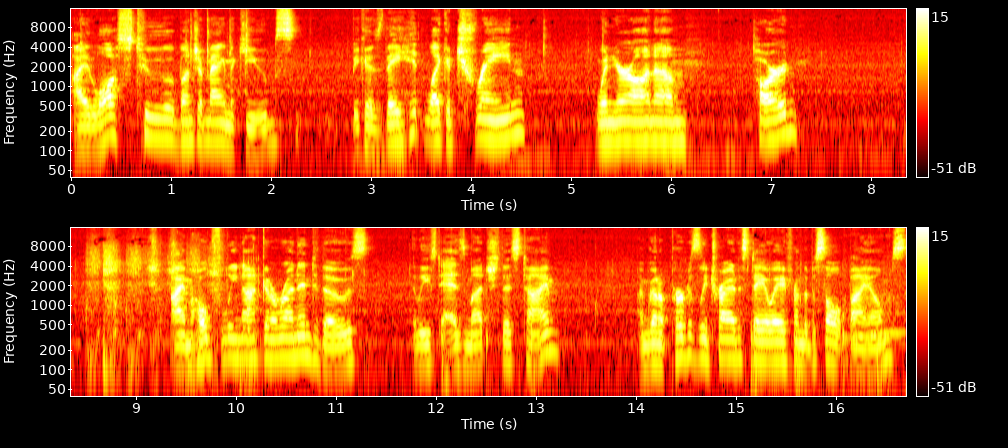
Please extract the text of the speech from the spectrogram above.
I lost to a bunch of magma cubes because they hit like a train when you're on um hard. I'm hopefully not gonna run into those, at least as much this time. I'm going to purposely try to stay away from the basalt biomes,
